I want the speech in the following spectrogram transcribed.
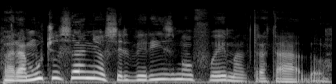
Para muchos años el verismo fue maltratado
